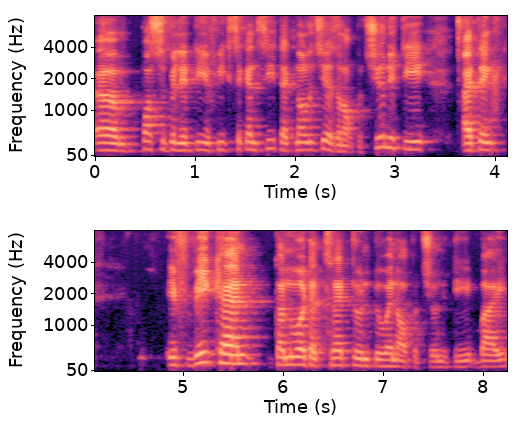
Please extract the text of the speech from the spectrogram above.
um, possibility, if we can see technology as an opportunity, I think if we can convert a threat into an opportunity by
